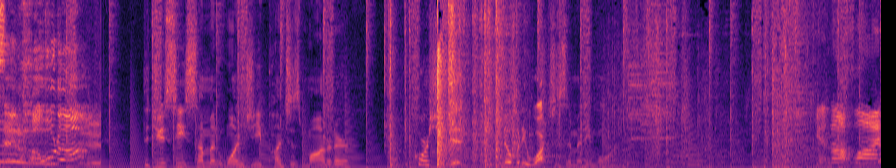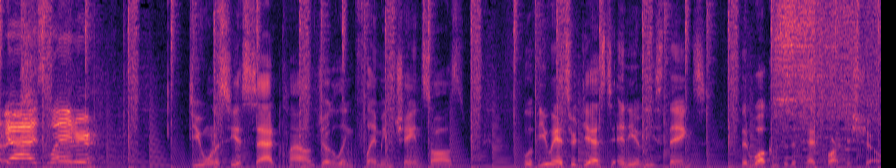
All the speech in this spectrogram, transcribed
said, hold up. Did you see Summit 1G punch his monitor? Of course you did. Nobody watches him anymore. Getting offline, guys. Later. Do you want to see a sad clown juggling flaming chainsaws? Well, if you answered yes to any of these things, then welcome to the Ted Farkass Show.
